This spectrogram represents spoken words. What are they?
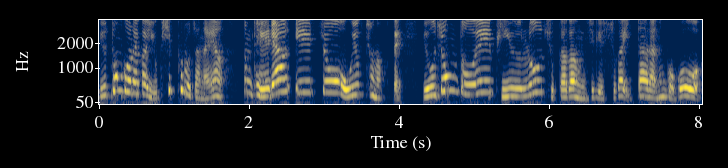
유통거래가 60%잖아요. 그럼 대략 1조 5, 6천억대 요 정도의 비율로 주가가 움직일 수가 있다라는 거고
